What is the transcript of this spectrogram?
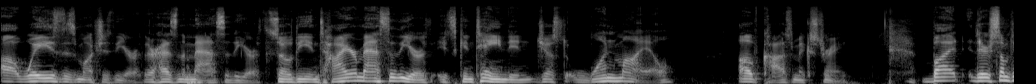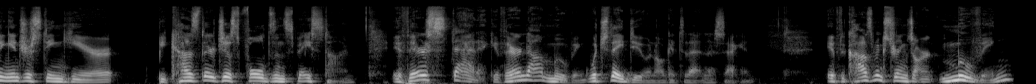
uh, weighs as much as the Earth or has the mass of the Earth. So the entire mass of the Earth is contained in just one mile of cosmic string. But there's something interesting here because they're just folds in space time. If they're static, if they're not moving, which they do, and I'll get to that in a second, if the cosmic strings aren't moving,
